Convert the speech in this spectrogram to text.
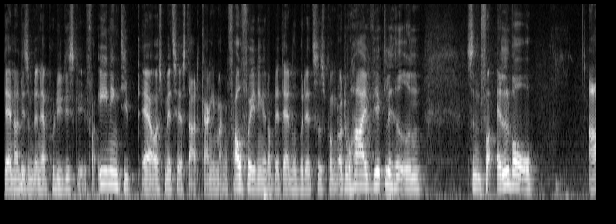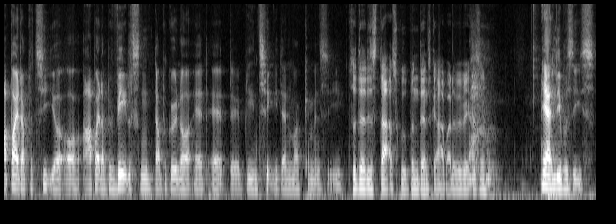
danner ligesom den her politiske forening. De er også med til at starte gang i mange fagforeninger, der bliver dannet på det tidspunkt. Og du har i virkeligheden sådan for alvor arbejderpartier og arbejderbevægelsen, der begynder at, at øh, blive en ting i Danmark, kan man sige. Så det er det startskud på den danske arbejderbevægelse. Ja, lige præcis.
